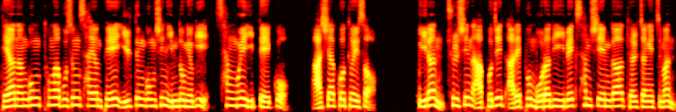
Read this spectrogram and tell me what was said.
대한항공 통합 우승 4연패의 1등 공신 임동혁이 상무에 입대했고 아시아 쿼터에서 이란 출신 아포짓 RF 모라디 230M과 결장했지만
